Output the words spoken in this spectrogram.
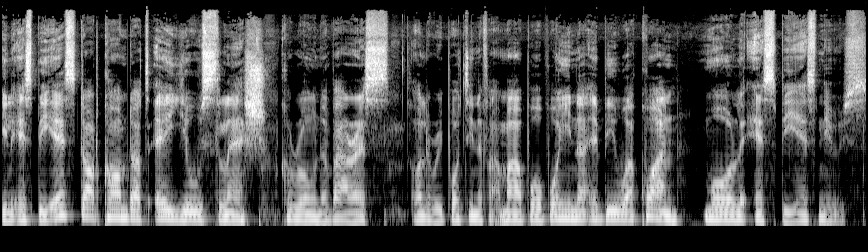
il sbs.com.au slash coronavirus. O le reporti na wha maapopoina e biwa kwan mō le SBS News.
